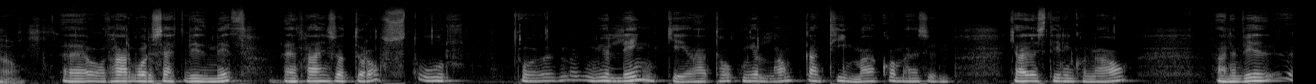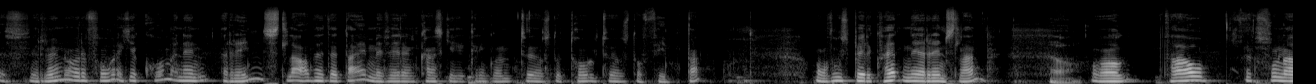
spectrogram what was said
Uh, og þar voru sett viðmið en það eins og dróst úr mjög lengi, það tók mjög langan tíma að koma þessum gæðastýringun á. Þannig við, við raun og veru fór ekki að koma en reynsla á þetta dæmi fyrir en kannski kringum 2012-2015 og þú spyrir hvernig er reynslan? Já. og þá svona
